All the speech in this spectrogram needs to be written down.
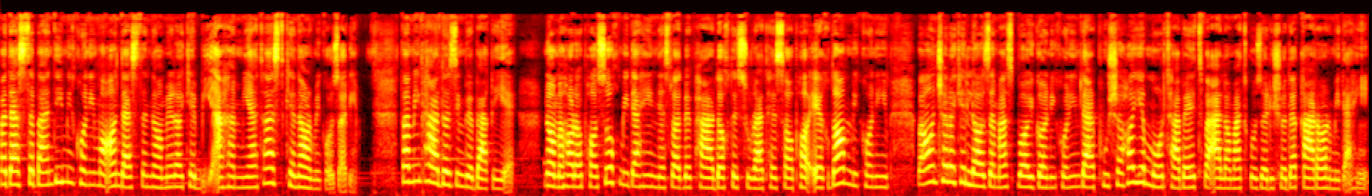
و دسته بندی می کنیم و آن دست نامه را که بی اهمیت است کنار می گذاریم و می پردازیم به بقیه نامه ها را پاسخ می دهیم نسبت به پرداخت صورت حساب ها اقدام می کنیم و آنچه را که لازم است بایگانی کنیم در پوشه های مرتبط و علامت گذاری شده قرار می دهیم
